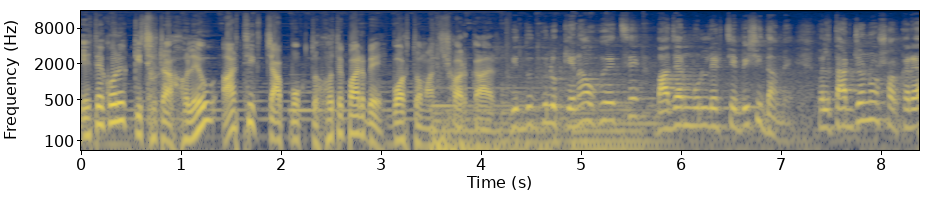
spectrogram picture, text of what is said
এতে করে কিছুটা হলেও আর্থিক চাপমুক্ত হতে পারবে বর্তমান সরকার। বিদ্যুৎগুলো কেনাও হয়েছে বাজার মূল্যের চেয়ে বেশি দামে। ফলে তার জন্য সরকারের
